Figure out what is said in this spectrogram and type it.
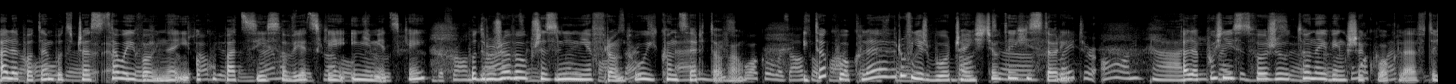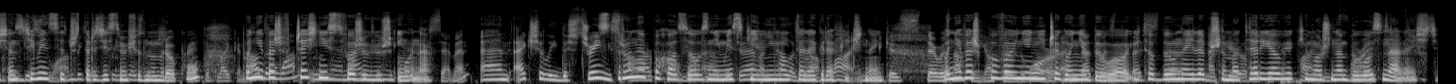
Ale potem podczas całej wojny i okupacji sowieckiej i niemieckiej podróżował przez linię frontu i koncertował. I to kłokle również było częścią tej historii. Ale później stworzył to największe kłokle w 1947 roku, ponieważ wcześniej stworzył już inne. Struny pochodzą z niemieckiej linii telegraficznej, ponieważ po wojnie niczego nie było i to był najlepszy materiał, jaki można było znaleźć.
